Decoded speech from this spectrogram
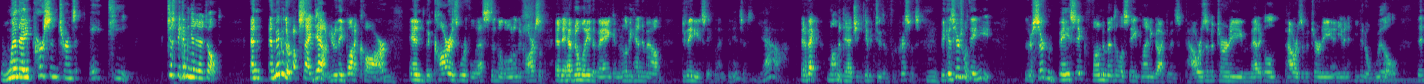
When a person turns 18, just becoming an adult, and and maybe they're upside down. You know, they bought a car, and the car is worth less than the loan on the car. So and they have no money in the bank, and they're living hand to mouth. Do they need estate planning? And the answer is yeah. And in fact, mom and dad should give it to them for Christmas Mm. because here's what they need. There are certain basic fundamental estate planning documents, powers of attorney, medical powers of attorney, and even even a will that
